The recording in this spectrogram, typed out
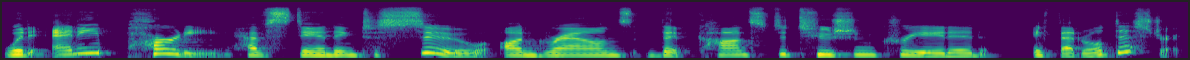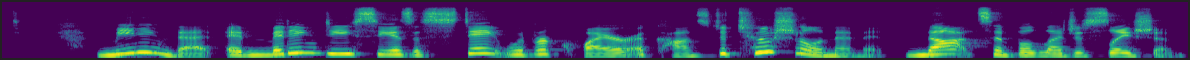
would any party have standing to sue on grounds that Constitution created a federal district? Meaning that admitting DC as a state would require a constitutional amendment, not simple legislation.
